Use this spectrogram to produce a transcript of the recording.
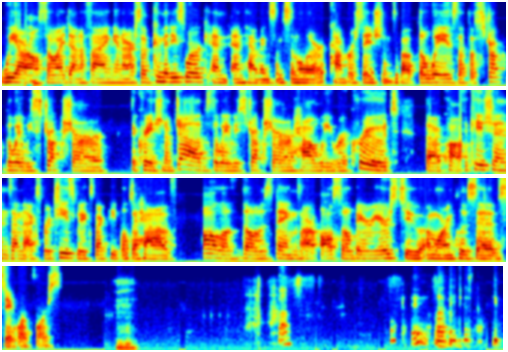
we are also identifying in our subcommittee's work and, and having some similar conversations about the ways that the struct the way we structure the creation of jobs, the way we structure how we recruit, the qualifications and the expertise we expect people to have. All of those things are also barriers to a more inclusive state workforce. Mm-hmm. Okay, let me just keep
